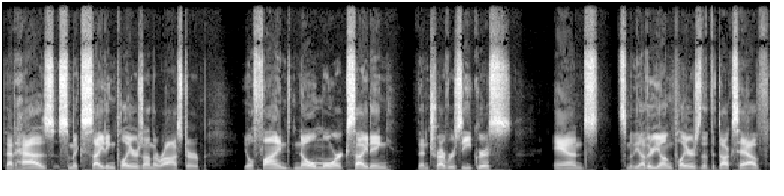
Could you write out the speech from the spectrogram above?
that has some exciting players on the roster. You'll find no more exciting than Trevor Zegras and some of the other young players that the Ducks have.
